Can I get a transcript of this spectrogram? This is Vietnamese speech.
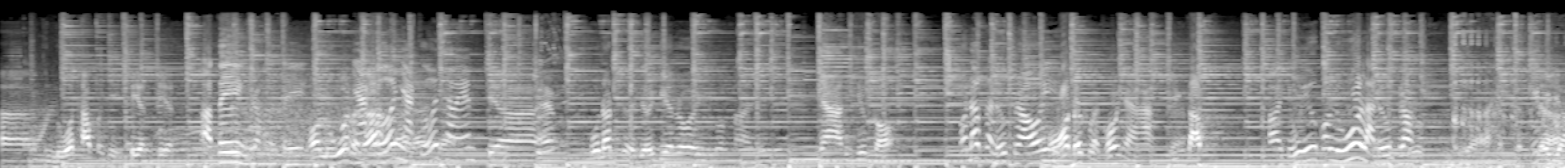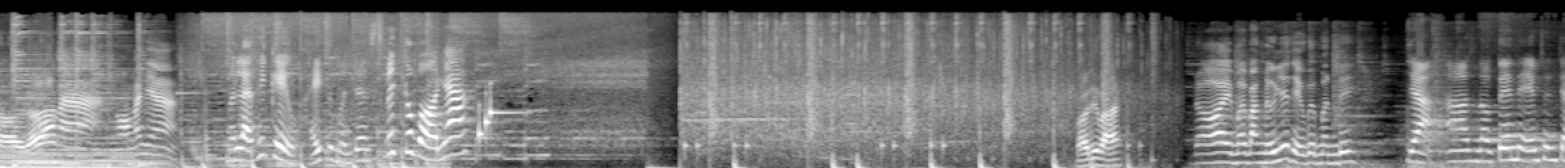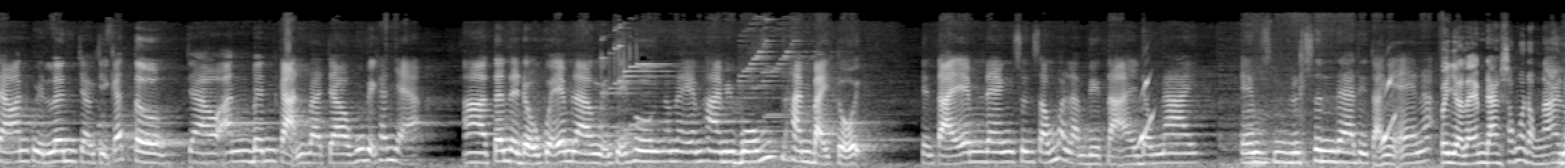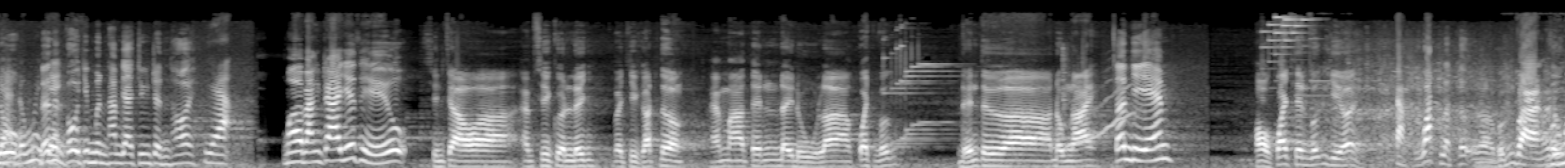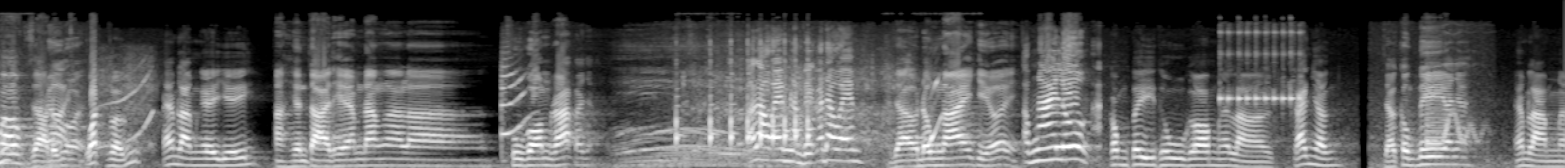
À, lúa thóc á chị tiền tiền. À tiền rồi tiền. Có lúa rồi nhà đó. cửa nhà cửa sao em? Thì à, em mua đất ở dưới kia rồi còn mà nhà thì chưa có. Có đất là được rồi. Có đất là có nhà yên tâm. Ờ, chủ yếu có lúa là được rồi. Dạ. bây giờ đó. Ngon à ngon à nha. Mình là Thúy Kiều, hãy tụi mình trên Speed Couple nha. Mời đi bạn. Rồi mời bạn nữ giới thiệu về mình đi Dạ, à, đầu tiên thì em xin chào anh Quyền Linh, chào chị Cát Tường, chào anh bên cạnh và chào quý vị khán giả. À, tên đầy đủ của em là Nguyễn Thị Hương, năm nay em 24, 27 tuổi. Hiện tại em đang sinh sống và làm việc tại Đồng Nai. Em sinh ra thì tại Nghệ An á. bây giờ là em đang sống ở đồng nai Dạ, luôn đúng rồi đến chị. thành phố hồ chí minh tham gia chương trình thôi Dạ. mời bạn trai giới thiệu xin chào à, mc quyền linh và chị cát tường em à, tên đầy đủ là quách vững đến từ à, đồng nai tên gì em họ quách tên vững chị ơi? Chặt quách là tự Rồi, vững vàng đúng không? Dạ đúng Rồi. rồi. Quách vững em làm nghề gì? À, hiện tại thì em đang à, là thu gom rác ấy chứ. Ở đâu em làm việc ở đâu em? Dạ ở đồng nai chị ơi. Đồng nai luôn. Công ty thu gom hay là cá nhân? Dạ công ty nha em làm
